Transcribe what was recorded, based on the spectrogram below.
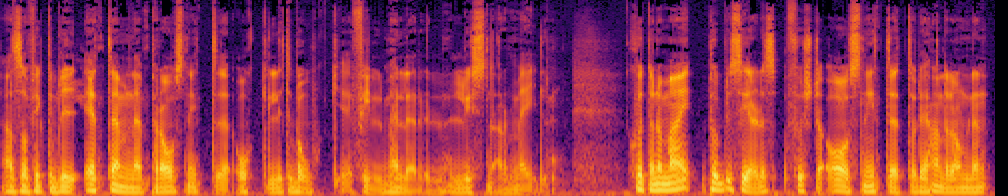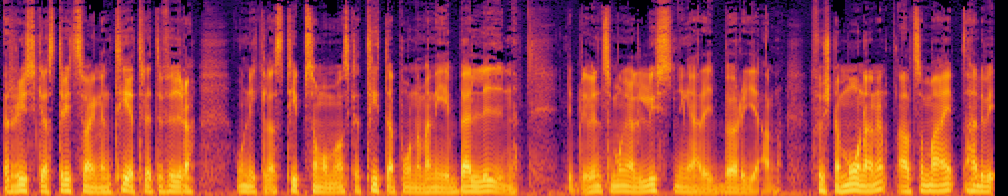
Alltså fick det bli ett ämne per avsnitt och lite bok, film eller lyssnarmail. 17 maj publicerades första avsnittet och det handlade om den ryska stridsvagnen T34 och Niklas tips om vad man ska titta på när man är i Berlin. Det blev inte så många lyssningar i början. Första månaden, alltså maj, hade vi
